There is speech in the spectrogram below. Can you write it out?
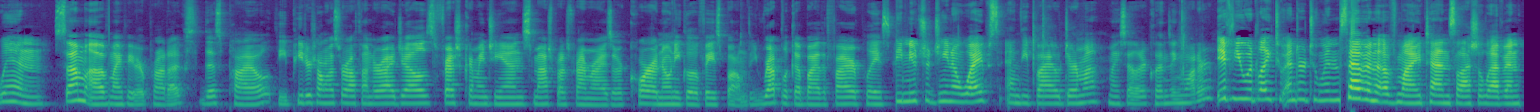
win some of my favorite products. This pile, the Peter Thomas Roth Under Eye Gels, Fresh Creme Ancienne, Smashbox Primerizer, Kora Noni Glow Face Balm, the Replica by the Fireplace, the Neutrogena Wipes, and the Bioderma Micellar Cleansing Water. If you would like to enter to win seven of my 10 slash 11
